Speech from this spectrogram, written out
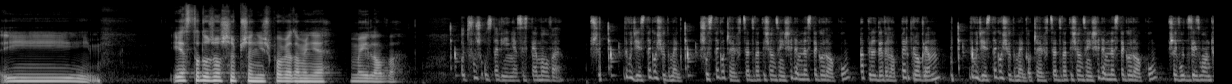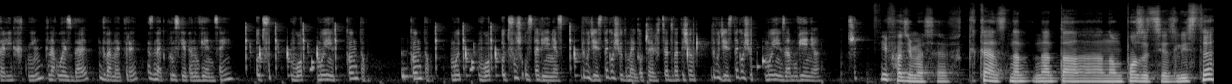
i jest to dużo szybsze niż powiadomienie mailowe. Otwórz ustawienia systemowe. Przy 27. 6 czerwca 2017 roku Apple Developer Program. 27 czerwca 2017 roku Przewód ze złącza lichtning na USB 2 metry. Znak plus 1 więcej. Otwórz moje konto. Konto. Otwórz ustawienia z 27 czerwca 2027 moje zamówienia. I wchodzimy sobie, klikając na, na daną pozycję z listy,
